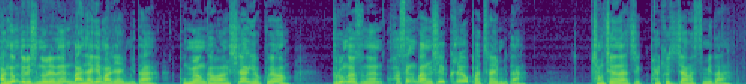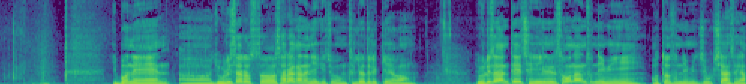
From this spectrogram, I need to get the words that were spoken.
방금 들으신 노래는 만약에 마리아입니다. 복면가왕 실황이었고요. 부른 가수는 화생방실 클레오파트라입니다. 정체는 아직 밝혀지지 않았습니다. 이번엔 어, 요리사로서 살아가는 얘기 좀 들려드릴게요. 요리사한테 제일 서운한 손님이 어떤 손님인지 혹시 아세요?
